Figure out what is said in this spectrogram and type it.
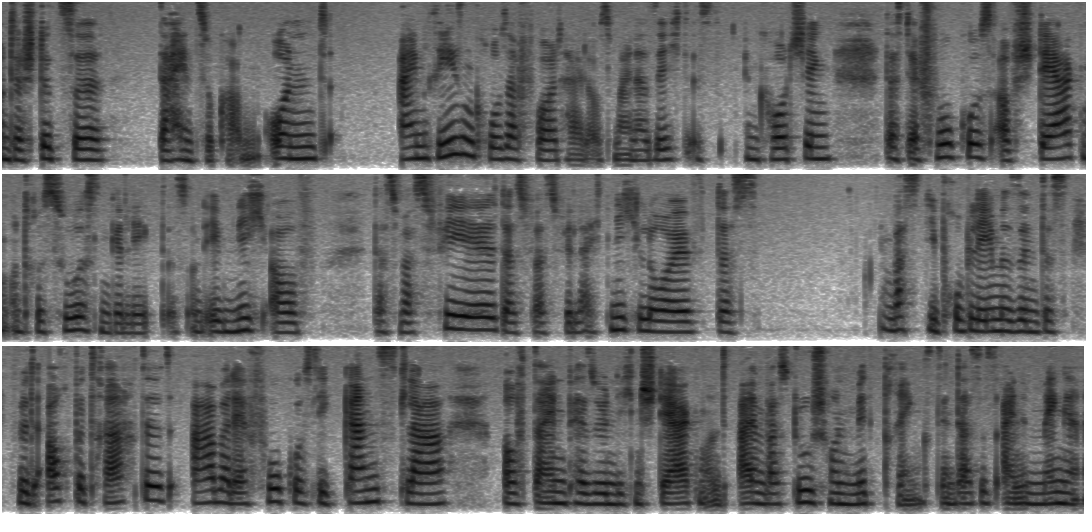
unterstütze, dahin zu kommen. Und ein riesengroßer Vorteil aus meiner Sicht ist im Coaching, dass der Fokus auf Stärken und Ressourcen gelegt ist und eben nicht auf das, was fehlt, das, was vielleicht nicht läuft, das, was die Probleme sind. Das wird auch betrachtet, aber der Fokus liegt ganz klar auf deinen persönlichen Stärken und allem, was du schon mitbringst, denn das ist eine Menge.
